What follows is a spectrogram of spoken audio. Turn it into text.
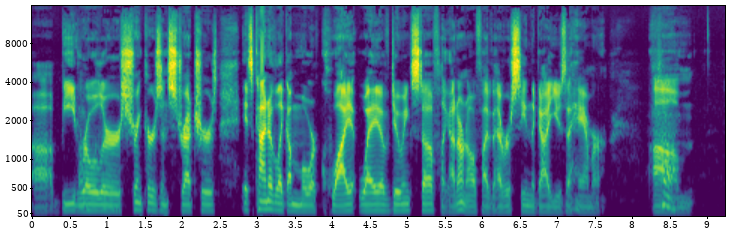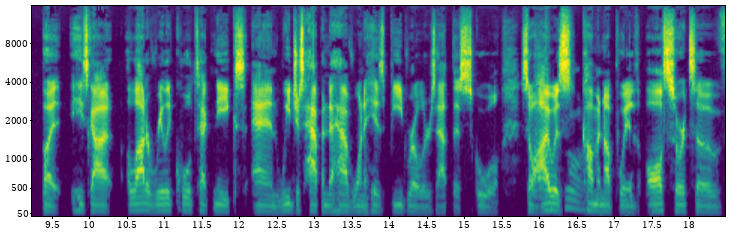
uh, bead Oh, rollers, shrinkers, and stretchers. It's kind of like a more quiet way of doing stuff. Like I don't know if I've ever seen the guy use a hammer, Huh. um, but he's got a lot of really cool techniques. And we just happen to have one of his bead rollers at this school, so I was cool. coming up with all sorts of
